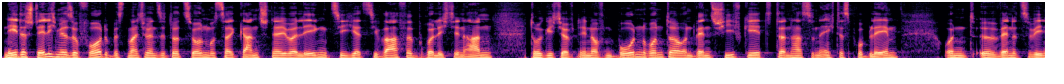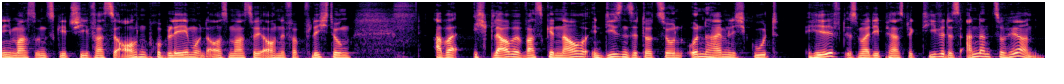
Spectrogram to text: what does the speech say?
Nee, das stelle ich mir so vor, du bist manchmal in Situationen, musst halt ganz schnell überlegen, ziehe ich jetzt die Waffe, brülle ich den an, drücke ich den auf den Boden runter und wenn es schief geht, dann hast du ein echtes Problem. Und äh, wenn du zu wenig machst und es geht schief, hast du auch ein Problem und außerdem hast du ja auch eine Verpflichtung. Aber ich glaube, was genau in diesen Situationen unheimlich gut hilft, ist mal die Perspektive des anderen zu hören.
